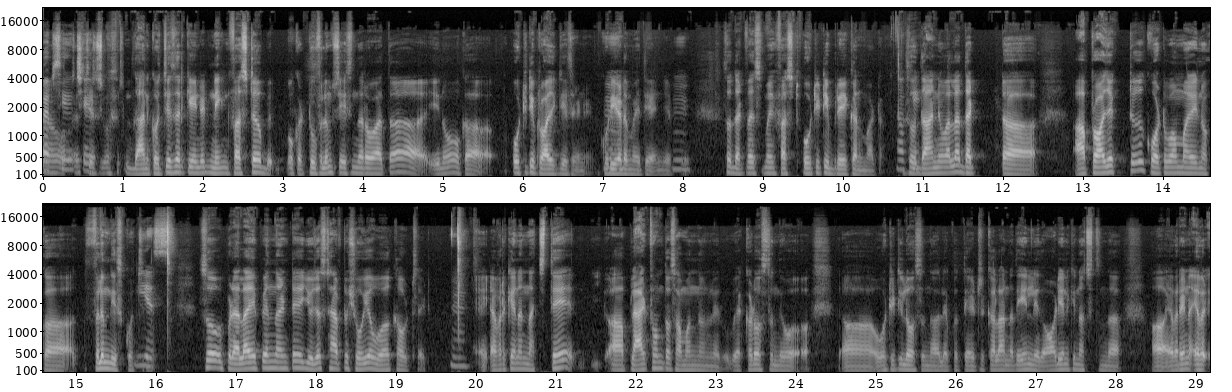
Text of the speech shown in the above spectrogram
వెబ్ సిరీస్ చేసుకోవచ్చు. దానికి వచ్చేసరికి ఏంటంటే నేను ఫస్ట్ ఒక టూ ఫిల్మ్స్ చేసిన తర్వాత యూనో ఒక ఓటీటీ ప్రాజెక్ట్ చేసాను కుడియడం అయితే అని చెప్పి. So that was my first OTT break అనమాట సో. దానివల్ల దట్ ఆ ప్రాజెక్ట్ కోటబొమ్మ అని ఒక ఫిల్మ్ తీసుకొచ్చి ఎస్ సో ఇప్పుడు ఎలా అయిపోయిందంటే you just have to show your work outside ఎవరికైనా నచ్చితే ఆ ప్లాట్ఫామ్తో సంబంధం లేదు. ఎక్కడ వస్తుంది ఓటీటీలో వస్తుందా లేకపోతే థియేట్రికల్ అన్నది ఏం లేదు. ఆడియన్కి నచ్చుతుందా? ఎవరైనా ఎవరి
